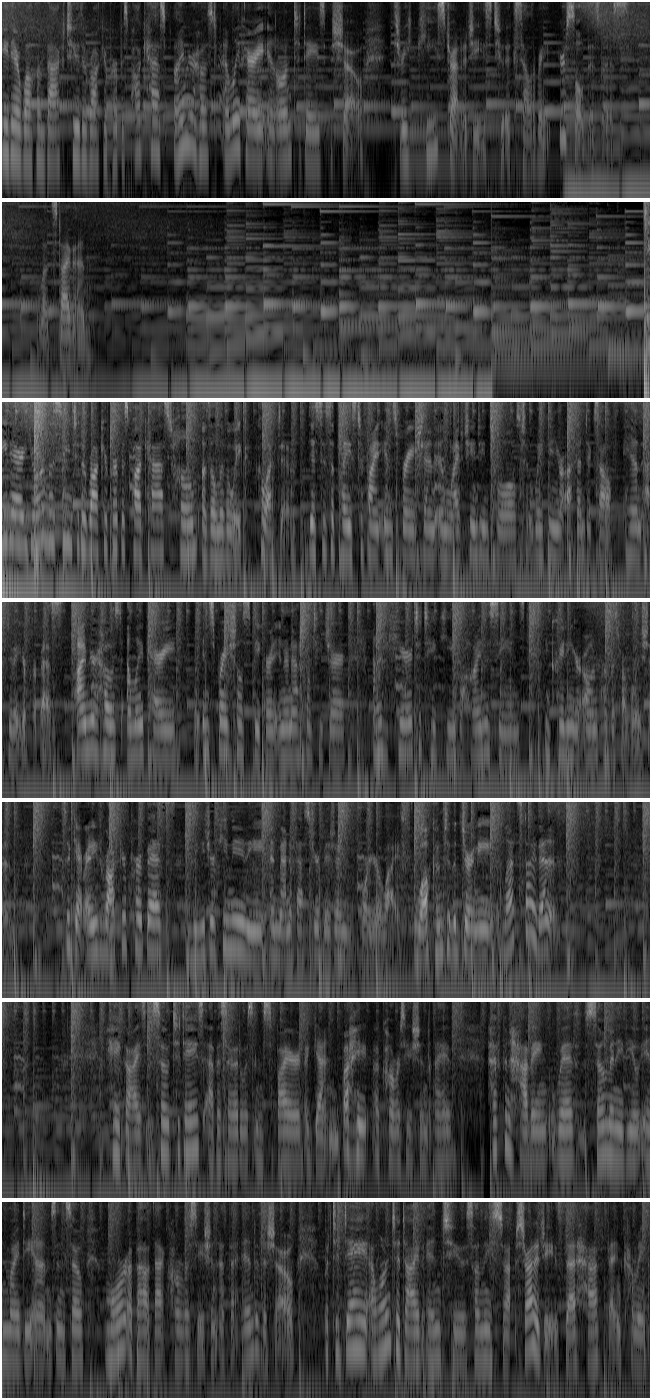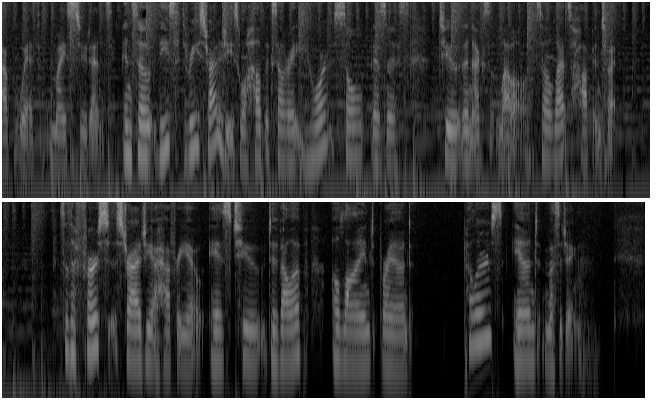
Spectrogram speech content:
Hey there, welcome back to the Rock Your Purpose podcast. I'm your host, Emily Perry, and on today's show, three key strategies to accelerate your soul business. Let's dive in. You're listening to the Rock Your Purpose podcast, home of the Live Awake Collective. This is a place to find inspiration and life changing tools to awaken your authentic self and activate your purpose. I'm your host, Emily Perry, an inspirational speaker and international teacher, and I'm here to take you behind the scenes in creating your own purpose revolution. So get ready to rock your purpose, lead your community, and manifest your vision for your life. Welcome to the journey. Let's dive in. Hey guys, so today's episode was inspired again by a conversation I have been having with so many of you in my DMs, and so more about that conversation at the end of the show. But today I wanted to dive into some of these strategies that have been coming up with my students. And so these three strategies will help accelerate your soul business to the next level. So let's hop into it. So, the first strategy I have for you is to develop aligned brand pillars and messaging.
